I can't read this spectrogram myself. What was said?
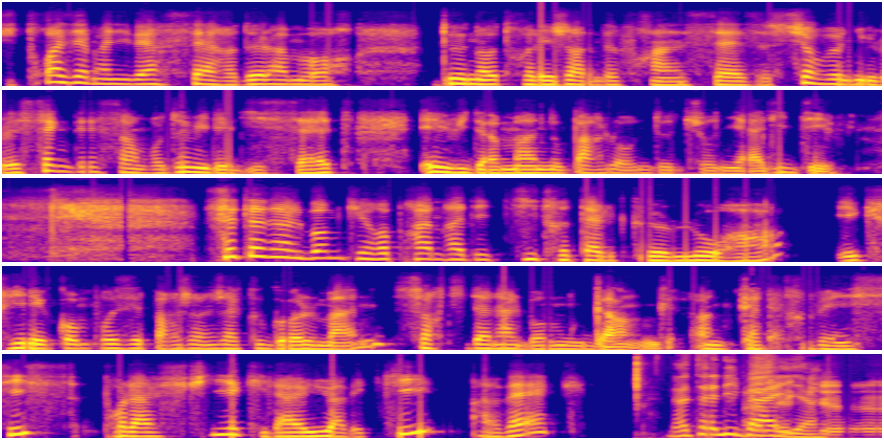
du troisième anniversaire de la mort de notre légende française survenue le 5 décembre 2017. Évidemment, nous parlons de Johnny Hallyday. C'est un album qui reprendra des titres tels que Laura, écrit et composé par Jean-Jacques Goldman, sorti d'un album Gang en 86, pour la fille qu'il a eue avec qui? Avec? Nathalie Baye. avec, euh,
